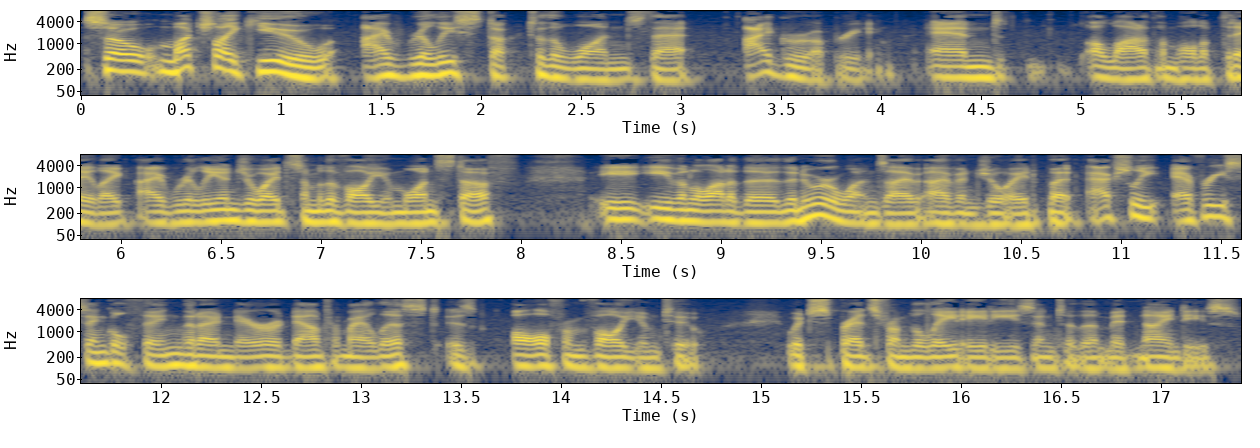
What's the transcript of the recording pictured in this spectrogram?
So, much like you, I really stuck to the ones that I grew up reading, and a lot of them hold up today. Like, I really enjoyed some of the Volume 1 stuff, e- even a lot of the, the newer ones I've, I've enjoyed. But actually, every single thing that I narrowed down for my list is all from Volume 2, which spreads from the late 80s into the mid 90s.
